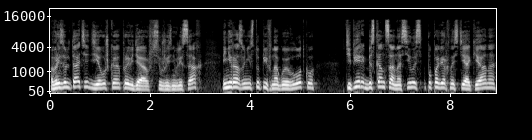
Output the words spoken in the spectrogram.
В результате девушка, проведя уж всю жизнь в лесах и ни разу не ступив ногой в лодку, теперь без конца носилась по поверхности океана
